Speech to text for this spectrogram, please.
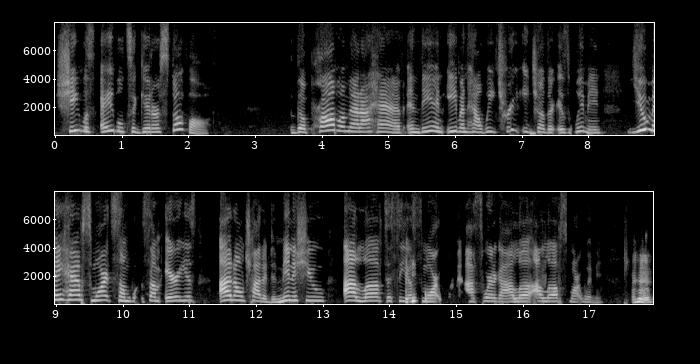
she was able to get her stuff off. The problem that I have, and then even how we treat each other as women, you may have smart some some areas. I don't try to diminish you. I love to see a smart woman. I swear to God, I love I love smart women. Mhm.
